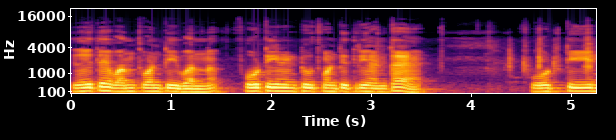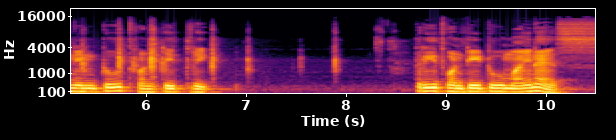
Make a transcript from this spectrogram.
ఇదైతే one twenty one fourteen into twenty three అంటే fourteen into twenty three three twenty two minus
